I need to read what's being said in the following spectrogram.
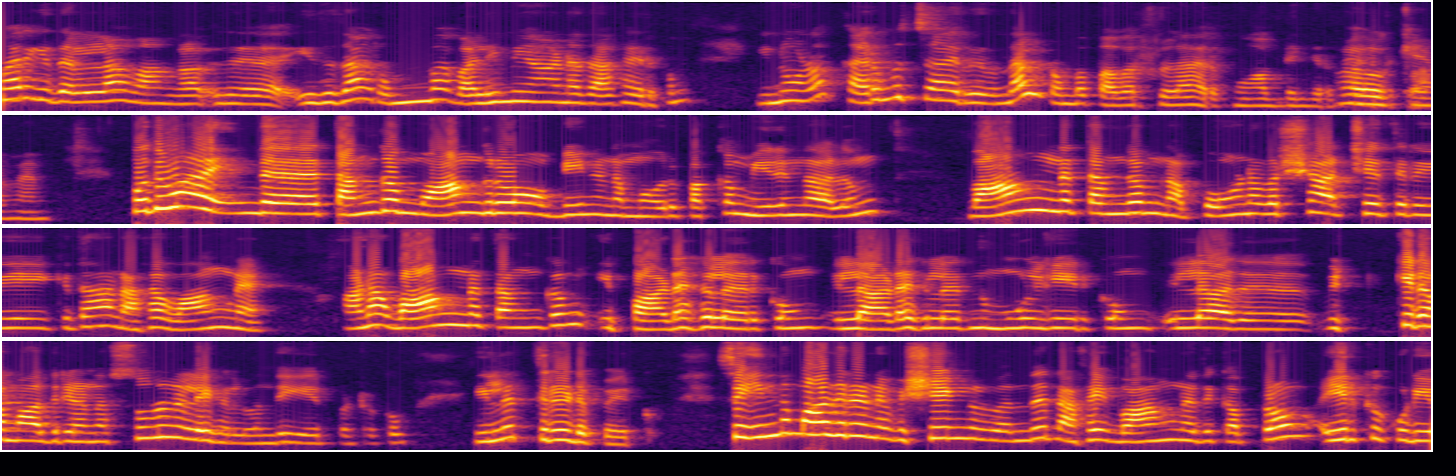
மாதிரி இதெல்லாம் வாங்கலாம் இது இதுதான் ரொம்ப வலிமையானதாக இருக்கும். இன்னொன்று கரும்புச்சாறு இருந்தால் ரொம்ப பவர்ஃபுல்லா இருக்கும் அப்படிங்கிறது ஓகே மேம் பொதுவா இந்த தங்கம் வாங்குறோம் அப்படின்னு நம்ம ஒரு பக்கம் இருந்தாலும் வாங்கின தங்கம் நான் போன வருஷம் அட்சய திருதிக்கு தான் நகை வாங்கினேன். ஆனா வாங்கின தங்கம் இப்ப அடகுல இருக்கும் இல்ல அடகுல இருந்து மூழ்கி இருக்கும் இல்ல அது விற்கிற மாதிரியான சூழ்நிலைகள் வந்து ஏற்பட்டிருக்கும். இல்லை திருடு போயிருக்கும். ஸோ இந்த மாதிரியான விஷயங்கள் வந்து நகை வாங்கினதுக்கு அப்புறம் இருக்கக்கூடிய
